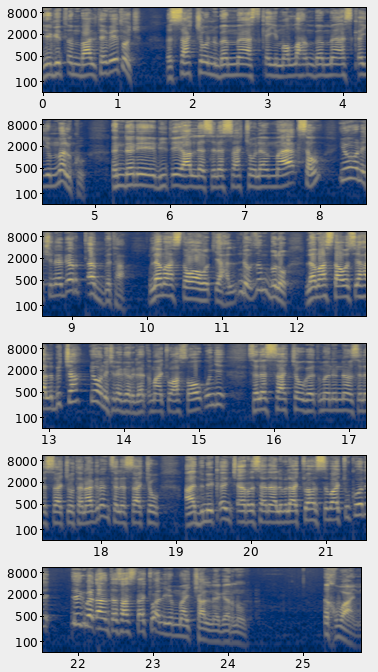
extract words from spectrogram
የግጥም ባልተቤቶች እሳቸውን በማያስቀይም አላህን በማያስቀይም መልኩ እንደኔ ቢጤ ያለ ስለ እሳቸው ለማያቅ ሰው የሆነች ነገር ጠብታ ለማስተዋወቅ ያህል እንደው ዝም ብሎ ለማስታወስ ያህል ብቻ የሆነች ነገር ገጥማችሁ አስተዋወቁ እንጂ ስለ እሳቸው ገጥመንና ስለ እሳቸው ተናግረን ስለ እሳቸው አድንቀን ጨርሰናል ብላችሁ አስባችሁ ከሆነ እጅግ በጣም ተሳስታችኋል። የማይቻል ነገር ነው። እኽዋኒ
